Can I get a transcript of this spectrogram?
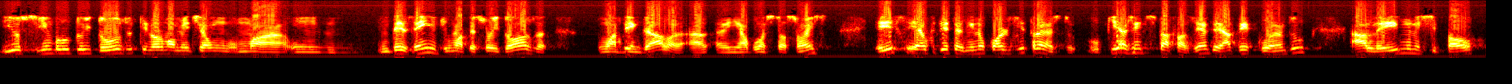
e o símbolo do idoso, que normalmente é um, uma, um, um desenho de uma pessoa idosa, uma bengala a, em algumas situações. Esse é o que determina o Código de Trânsito. O que a gente está fazendo é adequando a lei municipal,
